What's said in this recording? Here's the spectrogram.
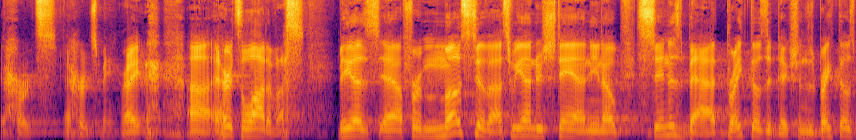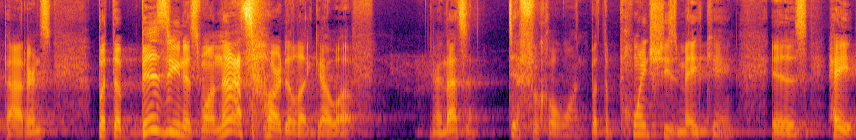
it hurts. It hurts me, right? Uh, it hurts a lot of us because uh, for most of us, we understand, you know, sin is bad, break those addictions, break those patterns. But the busyness one, that's hard to let go of. And that's a difficult one. But the point she's making is hey,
